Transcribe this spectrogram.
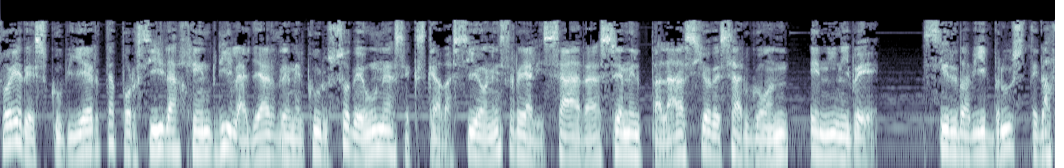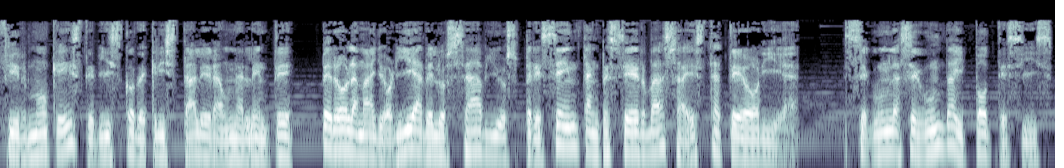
Fue descubierta por Sila Henry Layard en el curso de unas excavaciones realizadas en el Palacio de Sargón, en Inibé. Sir David Brewster afirmó que este disco de cristal era una lente, pero la mayoría de los sabios presentan reservas a esta teoría. Según la segunda hipótesis,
